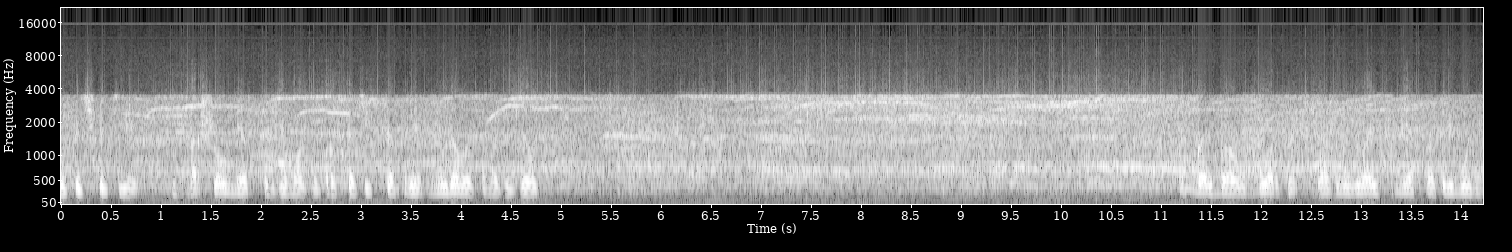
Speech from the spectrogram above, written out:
Лукач хоть и нашел место, где можно проскочить в центре, не удалось ему это сделать. Борьба у борта даже вызывает смех на трибуне.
